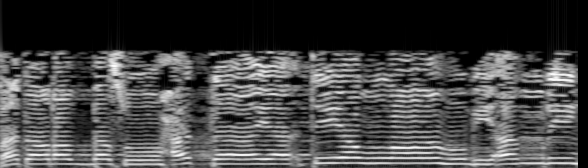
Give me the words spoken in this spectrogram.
فتربصوا حتى يأتي الله بأمره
